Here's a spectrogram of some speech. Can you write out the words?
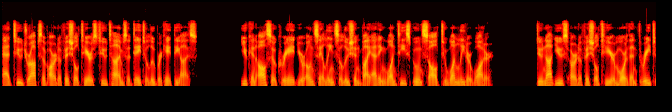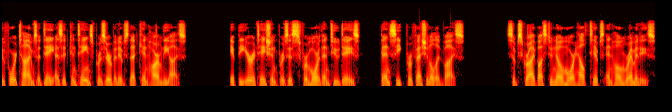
Add 2 drops of artificial tears 2 times a day to lubricate the eyes. You can also create your own saline solution by adding 1 teaspoon salt to 1 liter water. Do not use artificial tear more than 3 to 4 times a day as it contains preservatives that can harm the eyes. If the irritation persists for more than 2 days, then seek professional advice. Subscribe us to know more health tips and home remedies.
